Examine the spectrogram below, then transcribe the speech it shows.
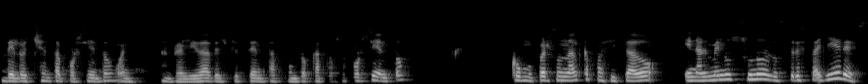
del 80%, bueno, en realidad del 70.14%, como personal capacitado en al menos uno de los tres talleres.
